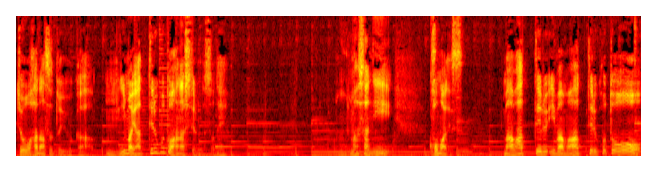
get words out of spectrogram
長を話すというか、うん、今やってることを話してるんですよね。うん、まさに、コマです。回ってる、今回ってることを、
